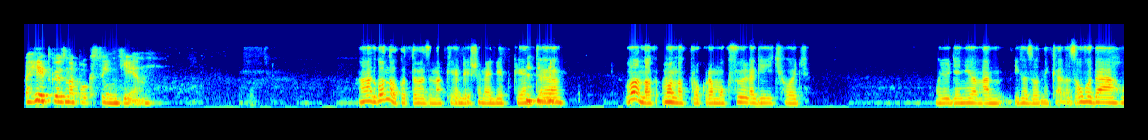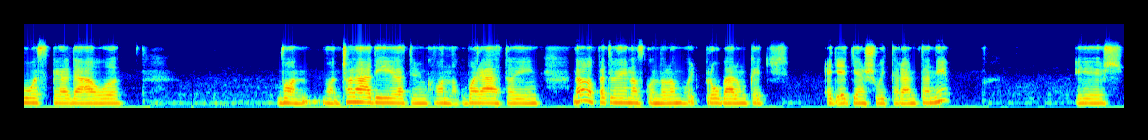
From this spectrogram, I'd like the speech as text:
a hétköznapok szintjén? Hát gondolkodtam ezen a kérdésen egyébként. Vannak, vannak programok, főleg így, hogy, hogy ugye nyilván igazodni kell az óvodához például, van, van családi életünk, vannak barátaink, de alapvetően én azt gondolom, hogy próbálunk egy, egy egyensúlyt teremteni, és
